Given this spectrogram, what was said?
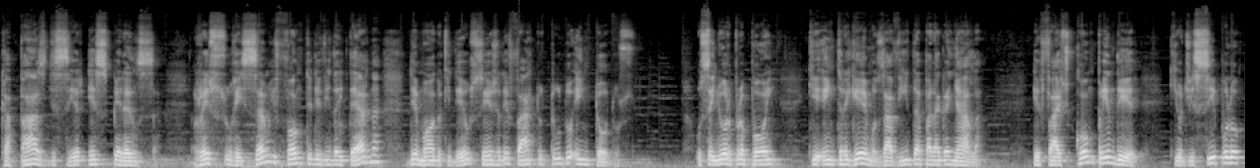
capaz de ser esperança, ressurreição e fonte de vida eterna, de modo que Deus seja de fato tudo em todos. O Senhor propõe que entreguemos a vida para ganhá-la e faz compreender que o discípulo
